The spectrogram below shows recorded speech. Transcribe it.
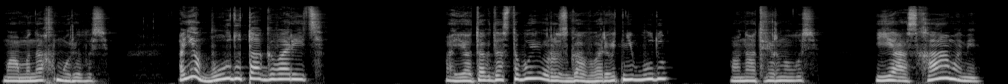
Мама нахмурилась. «А я буду так говорить!» «А я тогда с тобой разговаривать не буду!» Она отвернулась. «Я с хамами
